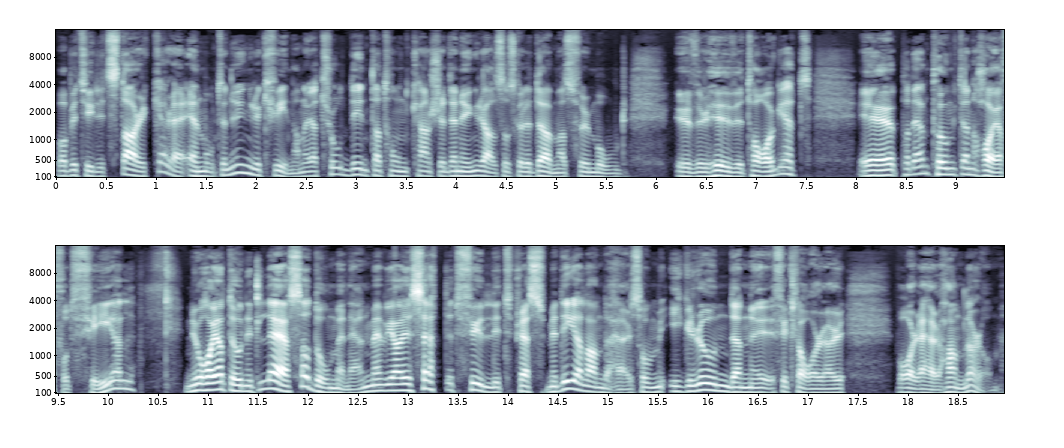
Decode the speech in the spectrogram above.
var betydligt starkare än mot den yngre kvinnan och jag trodde inte att hon kanske, den yngre alltså, skulle dömas för mord överhuvudtaget. Eh, på den punkten har jag fått fel. Nu har jag inte hunnit läsa domen än, men vi har ju sett ett fylligt pressmeddelande här som i grunden eh, förklarar vad det här handlar om.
